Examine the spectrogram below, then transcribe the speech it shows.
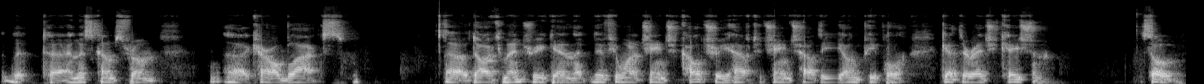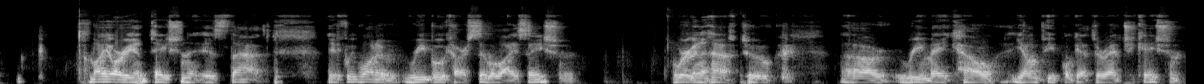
that uh, and this comes from uh, Carol Black's uh, documentary again that if you want to change culture, you have to change how the young people get their education. So my orientation is that if we want to reboot our civilization, we're going to have to uh, remake how young people get their education.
